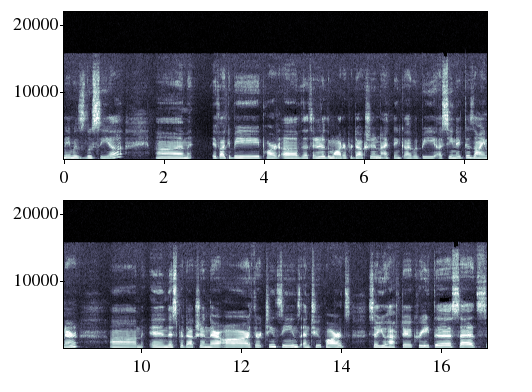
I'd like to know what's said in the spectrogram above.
name is Lucia. Um, if I could be part of the Thinner Than Water production, I think I would be a scenic designer. Um, in this production, there are 13 scenes and two parts. So you have to create the sets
